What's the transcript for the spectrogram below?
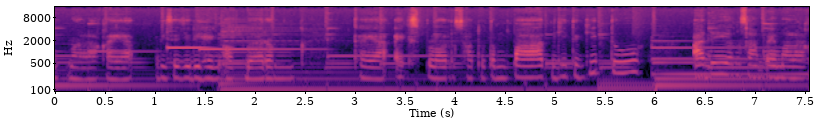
Di malah kayak bisa jadi hangout bareng kayak explore satu tempat gitu-gitu. Ada yang sampai malah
